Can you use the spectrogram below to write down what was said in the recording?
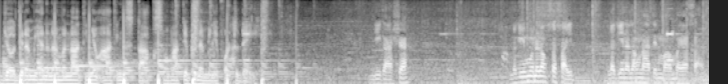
medyo dinamihan na naman natin yung ating stocks, yung ating pinamili for today. Hindi kasha. Lagay mo na lang sa side. Lagay na lang natin mamaya sa ano.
